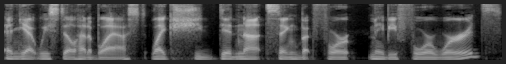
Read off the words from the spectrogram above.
and yet we still had a blast. Like she did not sing, but for maybe four words,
